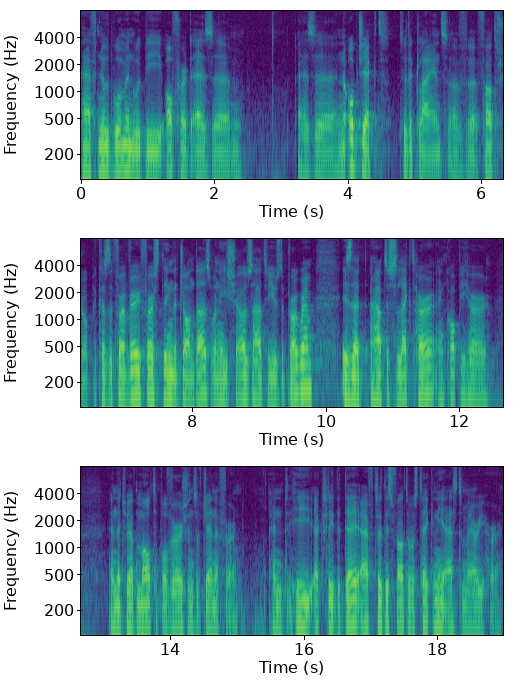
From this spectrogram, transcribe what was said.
half nude woman would be offered as um, as a, an object to the clients of uh, Photoshop because the very first thing that John does when he shows how to use the program is that how to select her and copy her and that you have multiple versions of Jennifer. And he actually, the day after this photo was taken, he asked to marry her.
